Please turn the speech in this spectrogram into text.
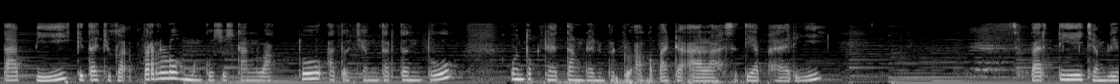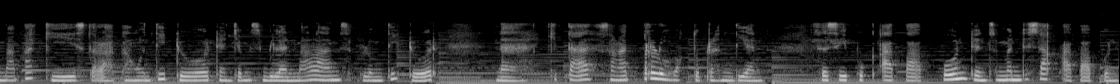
tapi kita juga perlu mengkhususkan waktu atau jam tertentu untuk datang dan berdoa kepada Allah setiap hari. Seperti jam 5 pagi setelah bangun tidur dan jam 9 malam sebelum tidur. Nah, kita sangat perlu waktu perhentian, sesibuk apa pun dan semendesak apa pun,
